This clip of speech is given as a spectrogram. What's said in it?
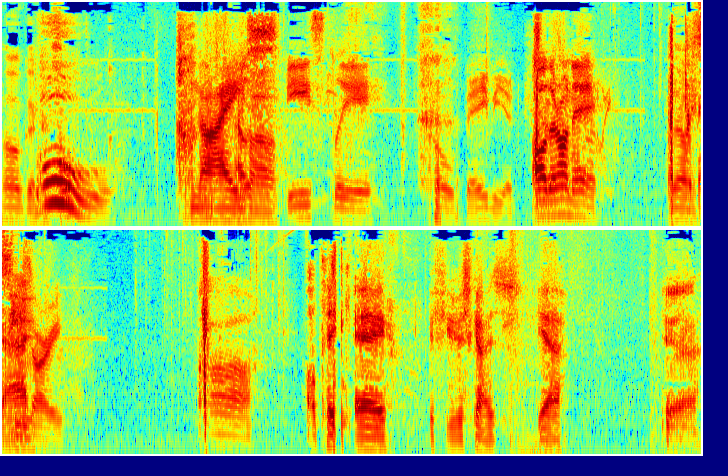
Oh, goodness. Ooh! That Nice. was Wow. beastly. Oh baby. A Oh, they're on A. They're on Yeah. C. Sorry. Ah, I'll take A. If you just guys, yeah. yeah.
